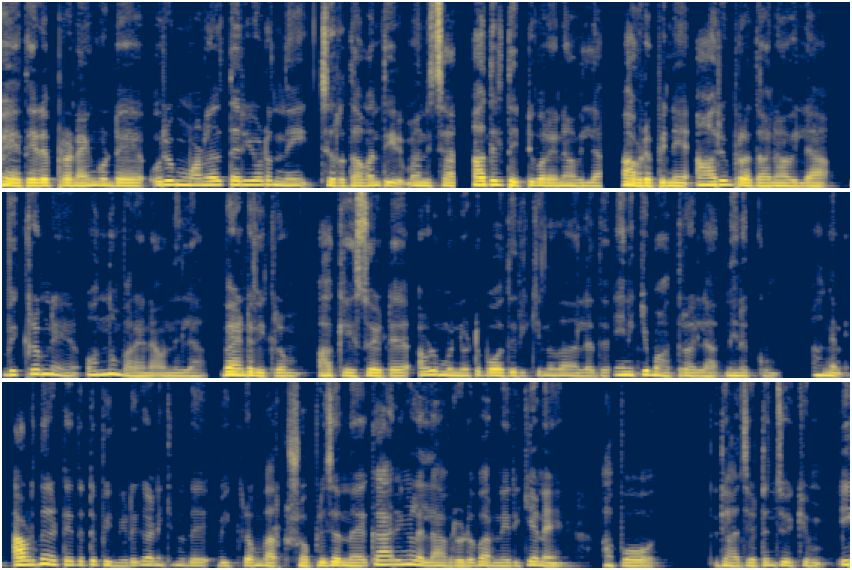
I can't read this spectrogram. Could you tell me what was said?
ഭേദയുടെ പ്രണയം കൊണ്ട് ഒരു മണൽത്തരിയോടെ നീ ചെറുതാവാൻ തീരുമാനിച്ചാൽ അതിൽ തെറ്റു പറയാനാവില്ല. അവിടെ പിന്നെ ആരും പ്രധാനാവില്ല. വിക്രമിന് ഒന്നും പറയാനാവുന്നില്ല. വേണ്ട വിക്രം ആ കേസുമായിട്ട് അവൾ മുന്നോട്ട് പോകാതിരിക്കുന്നതാ നല്ലത് എനിക്ക് മാത്രമല്ല നിനക്കും. അങ്ങനെ അവിടുന്ന് കട്ട് ചെയ്തിട്ട് പിന്നീട് കാണിക്കുന്നത് വിക്രം വർക്ക്ഷോപ്പിൽ ചെന്ന് കാര്യങ്ങളെല്ലാം അവരോട് പറഞ്ഞിരിക്കണേ അപ്പോൾ രാജേട്ടൻ ചോദിക്കും ഈ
